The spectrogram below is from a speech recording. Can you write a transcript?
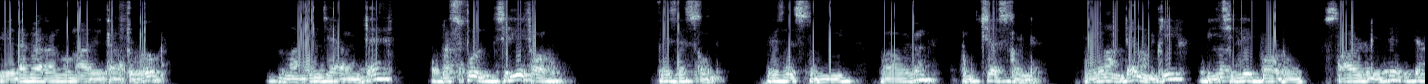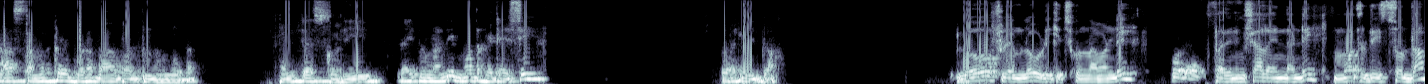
ఈ విధంగా రంగు మారేటప్పుడు మనం ఏం చేయాలంటే ఒక స్పూన్ చిల్లీ పౌడర్ వేసేసుకోండి. వేసేసుకొని బాగా చేసుకోండి. ఏమంటే మనకి ఈ చిల్లీ పౌడర్ సాల్ట్ కాస్త ముక్కలు కూడా బాగా పడుతుంది అనమాట కలిపేసుకొని రైతు మళ్ళీ మూత పెట్టేసి ఉడికిద్దాం. లో ఫ్లేమ్లో ఉడికించుకుందామండి. పది నిమిషాలు అయిందండి. మూత తీసి చూద్దాం.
